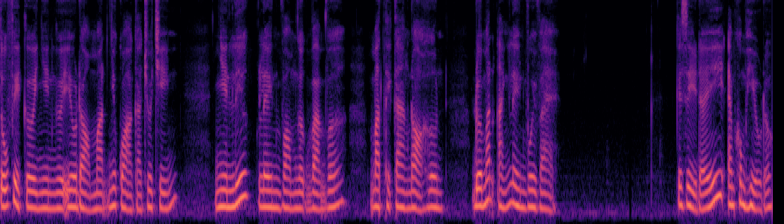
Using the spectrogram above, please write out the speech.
Tú phỉ cười nhìn người yêu đỏ mặt như quả cà chua chín. Nhìn liếc lên vòng ngực vạm vỡ, Mặt thì càng đỏ hơn, Đôi mắt ánh lên vui vẻ. Cái gì đấy? Em không hiểu đâu.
